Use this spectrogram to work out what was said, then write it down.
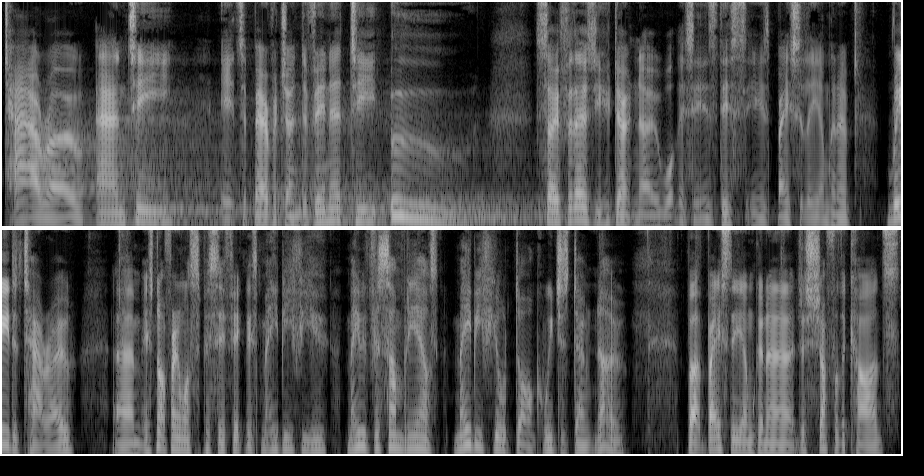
tarot and tea. It's a beverage and divinity. Ooh. So, for those of you who don't know what this is, this is basically I'm going to read a tarot. Um, it's not for anyone specific. This may be for you, maybe for somebody else, maybe for your dog. We just don't know. But basically, I'm going to just shuffle the cards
